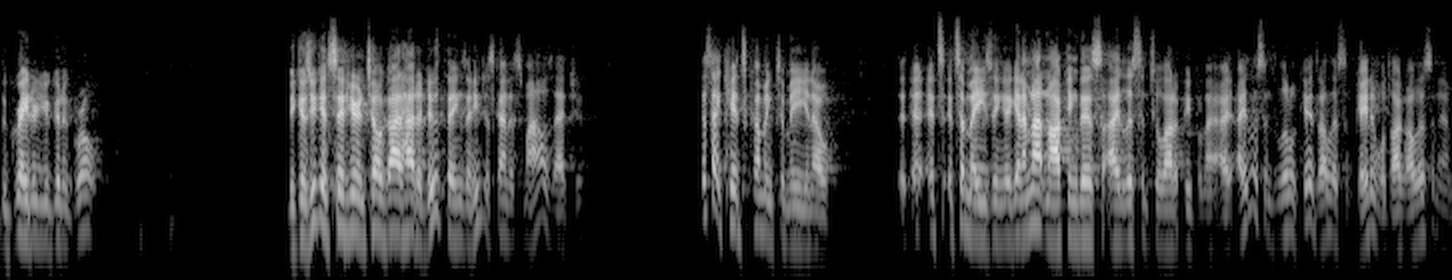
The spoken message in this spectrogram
the greater you're going to grow. Because you can sit here and tell God how to do things, and He just kind of smiles at you. It's like kids coming to me, you know, it's, it's amazing. Again, I'm not knocking this. I listen to a lot of people. I, I listen to little kids. I'll listen. Caden will talk. I'll listen to him.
